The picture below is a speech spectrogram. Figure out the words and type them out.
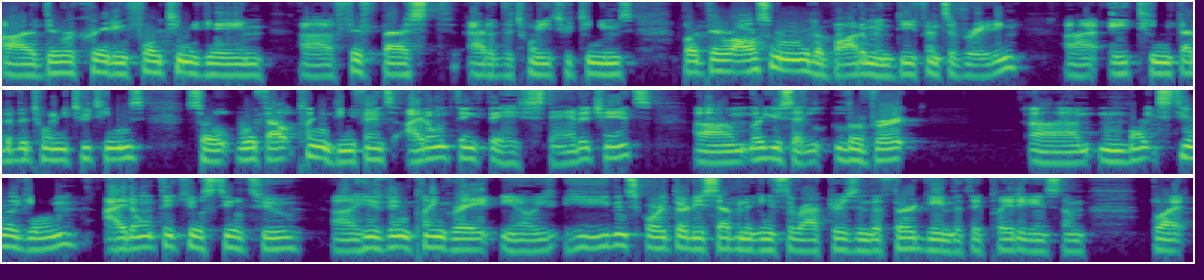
Uh, they were creating 14 a game, uh, fifth best out of the 22 teams, but they were also near the bottom in defensive rating uh, 18th out of the 22 teams. So without playing defense, I don't think they stand a chance. Um, like you said, LeVert um, might steal a game. I don't think he'll steal two. Uh, he's been playing great. You know, he, he, even scored 37 against the Raptors in the third game that they played against them. But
